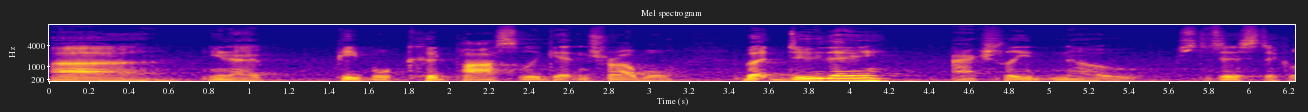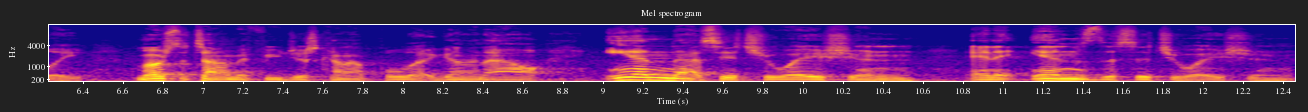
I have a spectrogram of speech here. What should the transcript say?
uh, you know, people could possibly get in trouble. But do they? Actually, no, statistically. Most of the time, if you just kind of pull that gun out in that situation and it ends the situation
